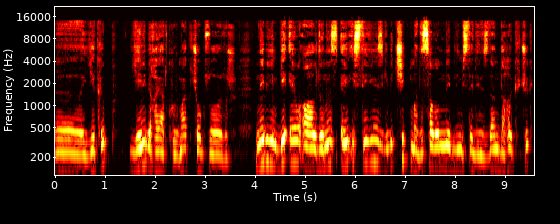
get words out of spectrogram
e, yıkıp yeni bir hayat kurmak çok zordur. Ne bileyim bir ev aldınız, ev istediğiniz gibi çıkmadı. Salonu ne bileyim istediğinizden daha küçük.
